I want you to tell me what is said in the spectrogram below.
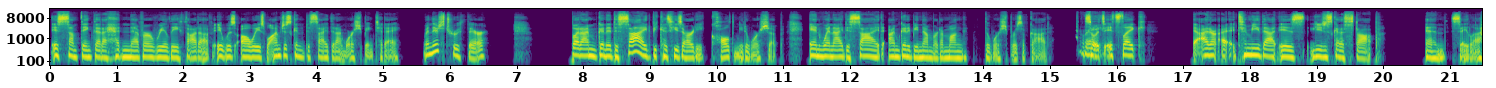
is something that I had never really thought of. It was always, well, I'm just going to decide that I'm worshiping today. When there's truth there, but I'm going to decide because he's already called me to worship. And when I decide, I'm going to be numbered among the worshipers of God. Right. So it's, it's like, I don't, I, to me, that is, you just got to stop and Selah.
